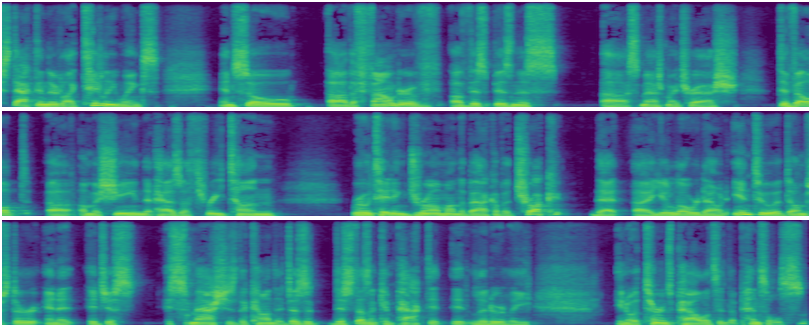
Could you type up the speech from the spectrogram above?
stacked in there like tiddlywinks and so uh, the founder of, of this business uh, smash my trash developed uh, a machine that has a three ton rotating drum on the back of a truck that uh, you lower down into a dumpster and it, it just it smashes the content. It doesn't, this doesn't compact it. It literally you know, it turns pallets into pencils.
